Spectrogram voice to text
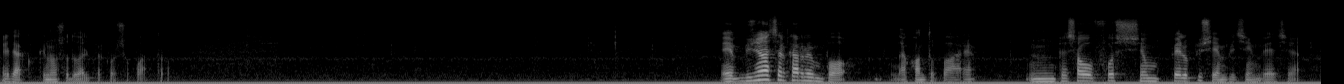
Ed ecco che non so dov'è il percorso 4. E bisogna cercarlo un po', a quanto pare. Mm, pensavo fosse un pelo più semplice invece.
